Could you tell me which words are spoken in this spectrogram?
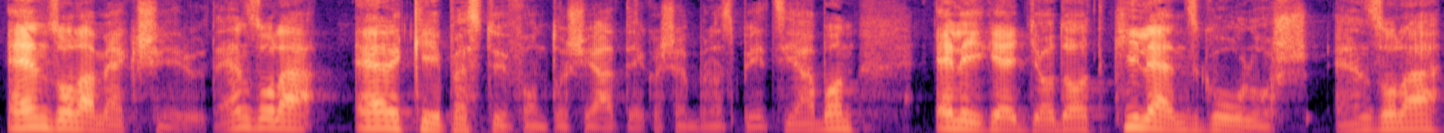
Enzola megsérült. Enzola elképesztő fontos játékos ebben a spéciában. Elég egy adat, kilenc gólos Enzola,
